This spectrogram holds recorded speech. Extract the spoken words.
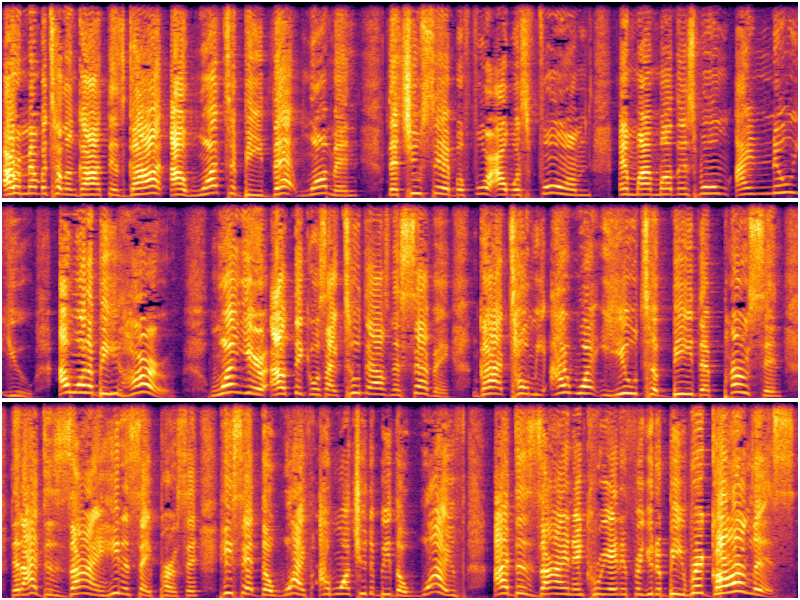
I remember telling God this God, I want to be that woman that you said before I was formed in my mother's womb. I knew you. I want to be her. One year, I think it was like 2007, God told me, I want you to be the person that I designed. He didn't say person, He said the wife. I want you to be the wife I designed and created for you to be, regardless.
